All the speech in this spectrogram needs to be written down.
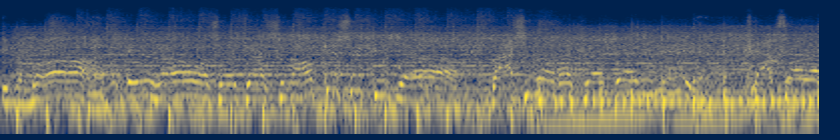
今も色あせたその景色は街の中に飾られ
